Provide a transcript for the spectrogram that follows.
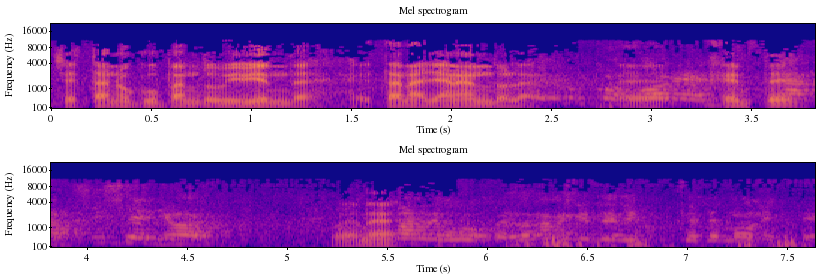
se están ocupando viviendas, están allanándolas. Eh, gente. Bueno. Perdóname que te, que te moleste.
